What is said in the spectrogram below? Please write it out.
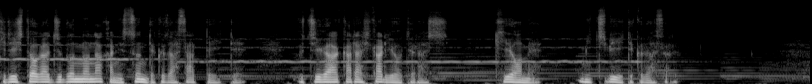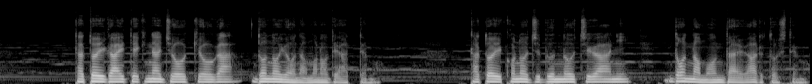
キリストが自分の中に住んでくださっていて、内側から光を照らし、清め、導いてくださる。たとえ外的な状況がどのようなものであっても、たとえこの自分の内側にどんな問題があるとしても、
